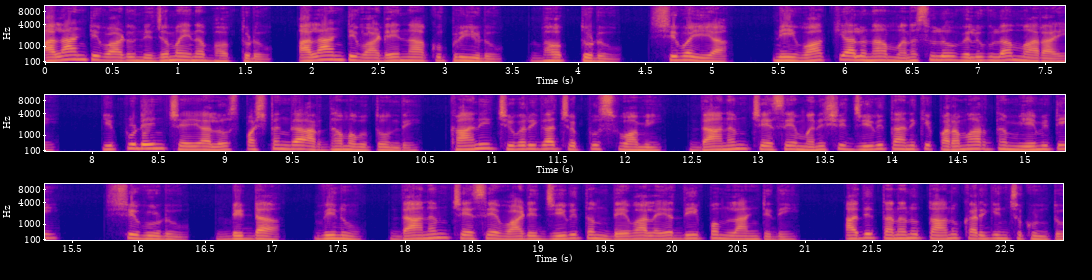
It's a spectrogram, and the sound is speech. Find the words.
అలాంటివాడు నిజమైన భక్తుడు అలాంటివాడే నాకు ప్రియుడు. భక్తుడు శివయ్య నీ వాక్యాలు నా మనసులో వెలుగులా మారాయి. ఇప్పుడేం చేయాలో స్పష్టంగా అర్థమవుతోంది. కాని చివరిగా చెప్పు స్వామి దానం చేసే మనిషి జీవితానికి పరమార్థం ఏమిటి? శివుడు బిడ్డ విను. దానం చేసే వాడి జీవితం దేవాలయ దీపం లాంటిది. అది తనను తాను కరిగించుకుంటూ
